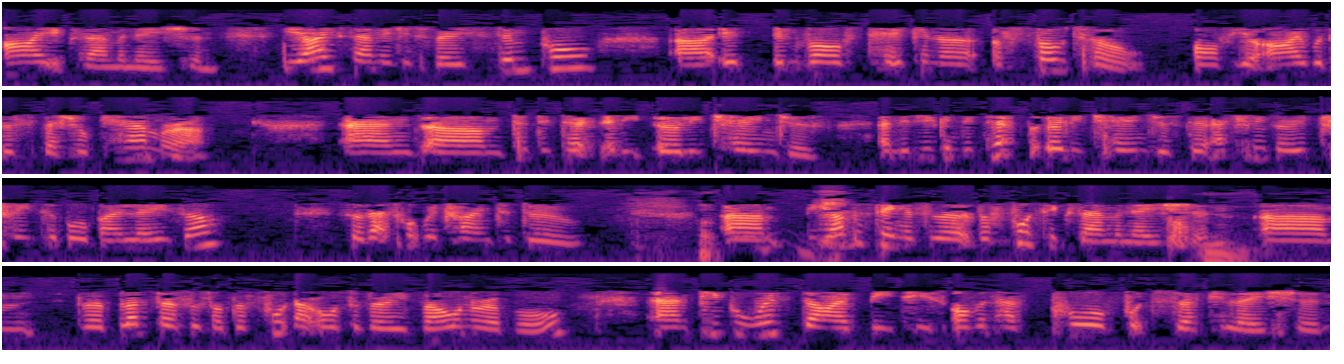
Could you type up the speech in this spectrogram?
eye examination. The eye examination is very simple. Uh, it involves taking a, a photo of your eye with a special camera and um, to detect any early changes. And if you can detect the early changes, they're actually very treatable by laser. So that's what we're trying to do. Um, the other thing is the, the foot examination. Mm. Um, the blood vessels of the foot are also very vulnerable, and people with diabetes often have poor foot circulation.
